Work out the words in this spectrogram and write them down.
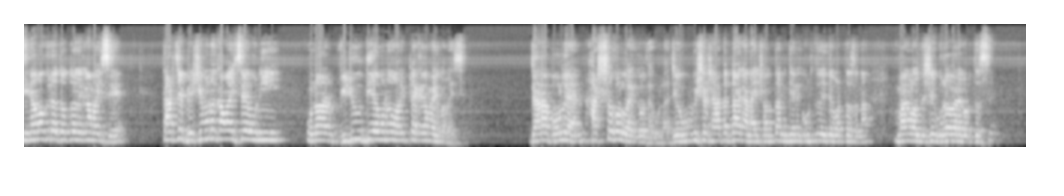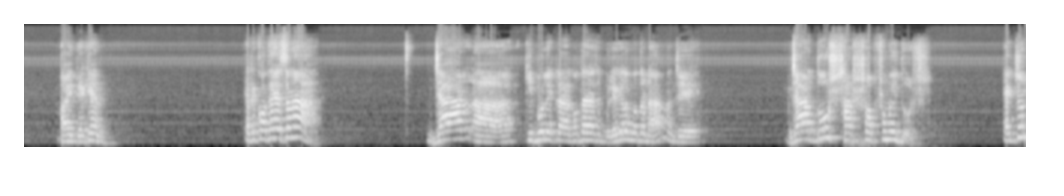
সিনেমা করে যত কামাইছে, তার চেয়ে বেশি মনে কামাইছে উনি ওনার ভিডিও দিয়ে মনে অনেক টাকা কামাই ফেলাইছে। যারা বলেন, হাস্যকর লাগে কথাগুলো, যে অপু বিশ্বাসের হাতে টাকা নাই, সন্তান কিনে ঘুরতে যেতে পারতেছে না, বাংলাদেশে ঘোরাফেরা করতেছে। ভাই, দেখেন। একটা কথাই আছে না? যার কি বলে একটা কথা আছে, ভুলে গেলাম কথাটা, যে যার দোষ, তার সবসময় দোষ। একজন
